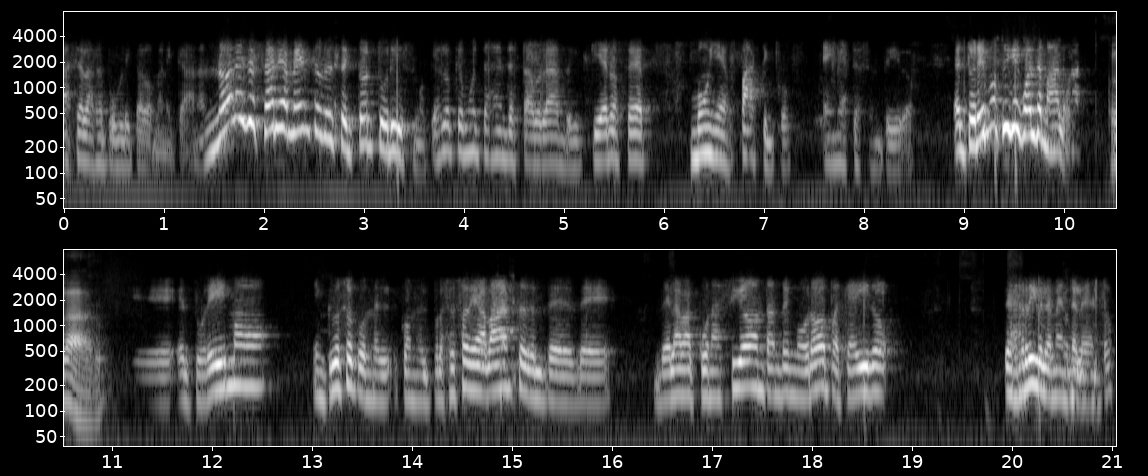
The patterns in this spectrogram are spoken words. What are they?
hacia la República Dominicana. No necesariamente del sector turismo, que es lo que mucha gente está hablando y quiero ser muy enfático en este sentido. El turismo sigue igual de malo. Claro. Eh, el turismo incluso con el, con el proceso de avance de, de, la vacunación, tanto en Europa, que ha ido terriblemente lento.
